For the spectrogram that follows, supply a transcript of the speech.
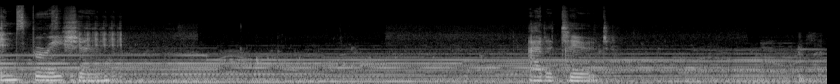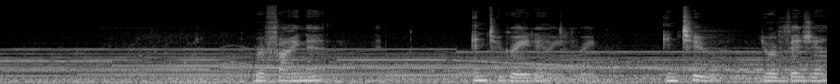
Inspiration, attitude. Refine it, integrate it into your vision.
